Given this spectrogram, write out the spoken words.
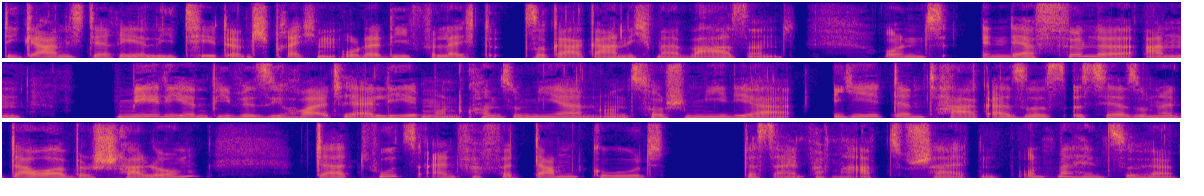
die gar nicht der Realität entsprechen oder die vielleicht sogar gar nicht mehr wahr sind. Und in der Fülle an Medien, wie wir sie heute erleben und konsumieren und Social Media jeden Tag, also es ist ja so eine Dauerbeschallung, da tut's einfach verdammt gut, das einfach mal abzuschalten und mal hinzuhören.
